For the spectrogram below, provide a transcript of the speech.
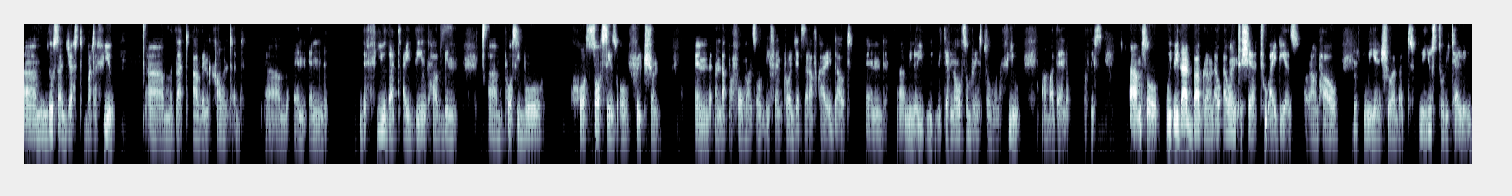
Um, those are just but a few um, that I've encountered, um, and and the few that I think have been um, possible sources of friction and underperformance of different projects that I've carried out. And um, you know, you, we can also brainstorm on a few um, at the end of this. Um, so with, with, that background, I, I, want to share two ideas around how we ensure that we use storytelling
